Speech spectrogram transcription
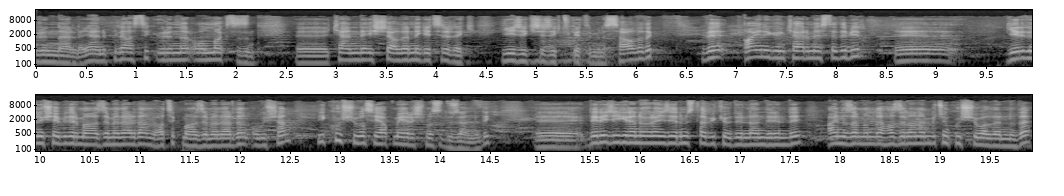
ürünlerle yani plastik ürünler olmaksızın e, kendi eşyalarını getirerek yiyecek içecek tüketimini sağladık. Ve aynı gün kermeste de bir e, geri dönüşebilir malzemelerden ve atık malzemelerden oluşan bir kuş yuvası yapma yarışması düzenledik. E, derece giren öğrencilerimiz tabii ki ödüllendirildi. Aynı zamanda hazırlanan bütün kuş yuvalarını da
